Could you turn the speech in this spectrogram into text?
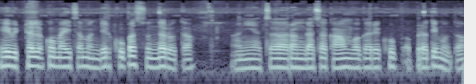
हे विठ्ठल रखुमाईचं मंदिर खूपच सुंदर होतं. आणि याचं रंगाचं काम वगैरे खूप अप्रतिम होतं.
